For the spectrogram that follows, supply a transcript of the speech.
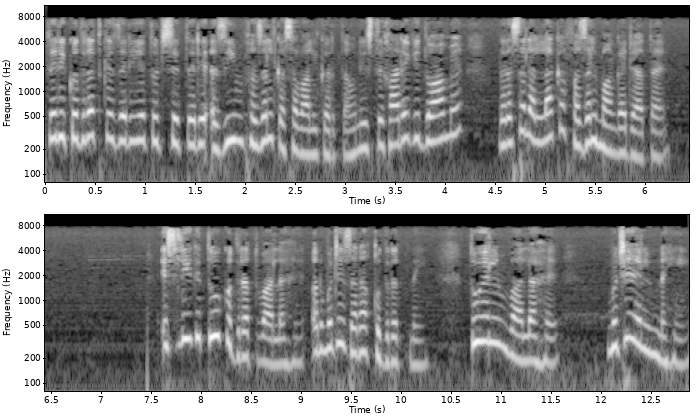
تیری قدرت کے ذریعے تجھ سے تیرے عظیم فضل کا سوال کرتا ہوں۔ استخارے کی دعا میں دراصل اللہ کا فضل مانگا جاتا ہے۔ اس لیے کہ تو قدرت والا ہے اور مجھے ذرا قدرت نہیں، تو علم والا ہے، مجھے علم نہیں۔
